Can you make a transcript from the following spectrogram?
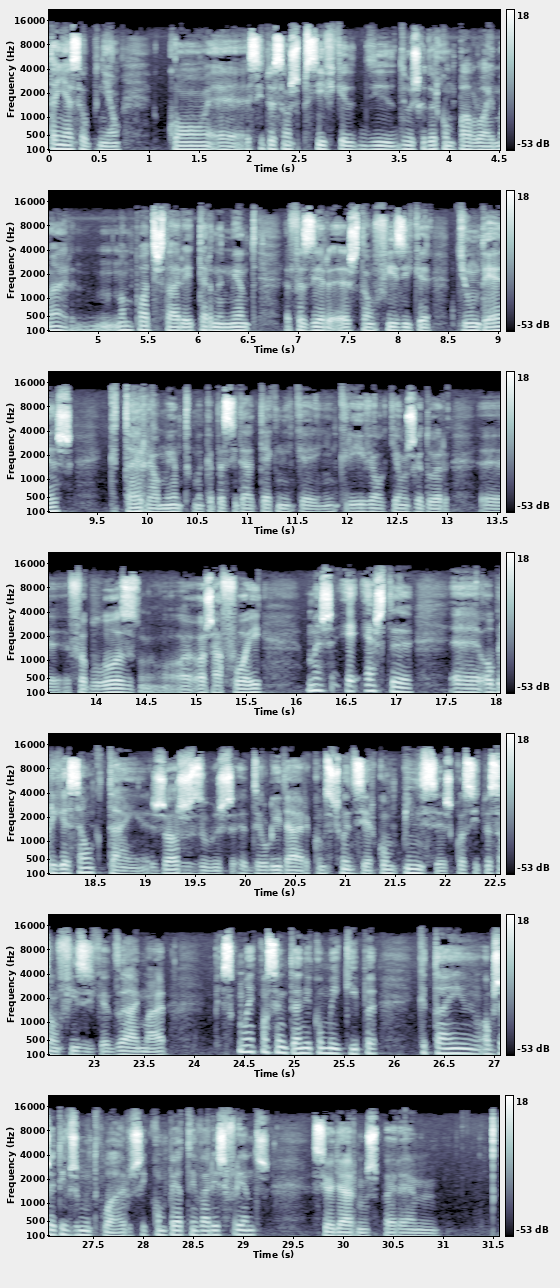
tem essa opinião, com eh, a situação específica de, de, um jogador como Pablo Aymar. Não pode estar eternamente a fazer a gestão física de um 10 que tem realmente uma capacidade técnica incrível, que é um jogador uh, fabuloso, ou, ou, já foi, mas é esta uh, obrigação que tem Jorge Jesus de lidar, como se costuma dizer, com pinças com a situação física de Aymar, penso que não é consentânea com uma equipa que tem objetivos muito claros e compete em várias frentes. Se olharmos para. Um,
